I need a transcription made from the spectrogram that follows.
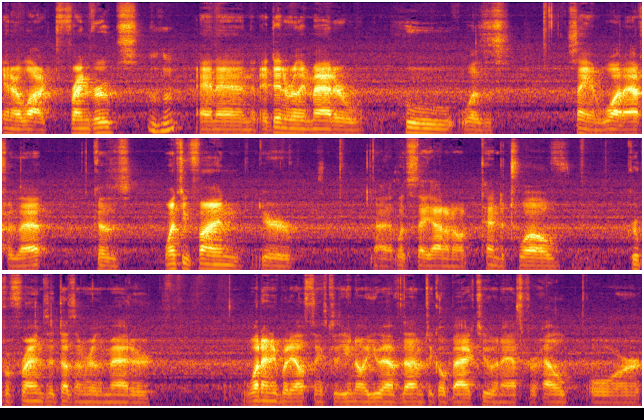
interlocked friend groups, Mm-hmm. and then it didn't really matter who was saying what after that because once you find your uh, let's say i don't know 10 to 12 group of friends it doesn't really matter what anybody else thinks because you know you have them to go back to and ask for help or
